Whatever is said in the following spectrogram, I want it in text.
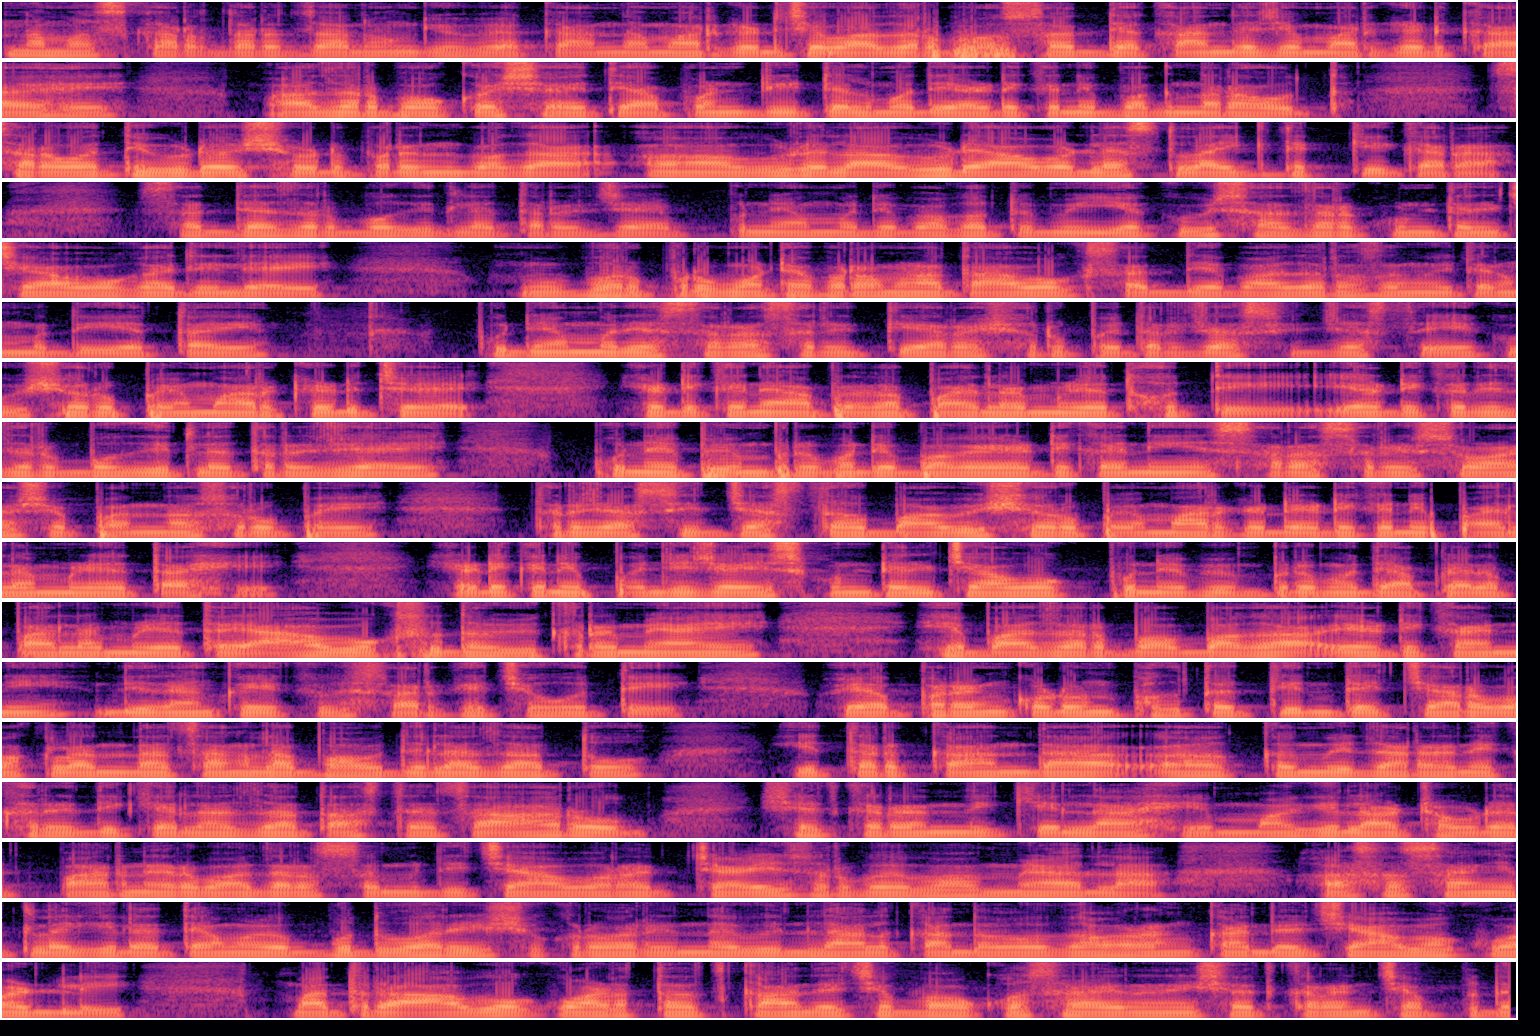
नमस्कार दर जाणून घेऊया कांदा मार्केटचे बाजारभाव. सध्या कांद्याचे मार्केट काय आहे? बाजारभाव कसे आहे ते आपण डिटेलमध्ये या ठिकाणी बघणार आहोत. सर्वात व्हिडिओ शेवटपर्यंत बघा. व्हिडिओला व्हिडिओ आवडल्यास लाईक नक्की करा. सध्या जर बघितलं तर जे पुण्यामध्ये बघा तुम्ही एकवीस हजार क्विंटलची आवक आलेली आहे. मग भरपूर मोठ्या प्रमाणात आवक सध्या बाजार समित्यांमध्ये येत आहे. पुण्यामध्ये सरासरी तेराशे रुपये तर जास्तीत जास्त एकवीसशे रुपये मार्केट जे आहे. या ठिकाणी आपल्याला पाहायला मिळत होते. या ठिकाणी जर बघितलं तर जे आहे पुणे पिंपरीमध्ये बघा या ठिकाणी सरासरी सोळाशे पन्नास रुपये तर जास्तीत जास्त बावीसशे रुपये मार्केट या ठिकाणी पाहायला मिळत आहे. या ठिकाणी पंचेचाळीस क्विंटलची आवक पुणे पिंपरीमध्ये आपल्याला पाहायला मिळत आहे. आवकसुद्धा विक्रमी आहे. हे बाजारभाव बघा या ठिकाणी दिनांक एकवीस तारखेचे होते. व्यापाऱ्यांकडून फक्त तीन ते चार वाकलांना चांगला भाव दिला जातो. इतर कांदा कमी दराने खरेदी केला जातो. असल्याचा आरोप शेतकऱ्यांनी केला आहे. मागील आठवड्यात पारनेर बाजार समितीच्या आवारात चाळीस रुपये भाव मिळाला असं सांगितलं गेलं. त्यामुळे बुधवारी शुक्रवारी नवीन लाल कांदा व गावरान कांद्याची आवक वाढली. मात्र आवक वाढताच कांद्याचे भाव कोसळल्याने शेतकऱ्यांच्या पद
